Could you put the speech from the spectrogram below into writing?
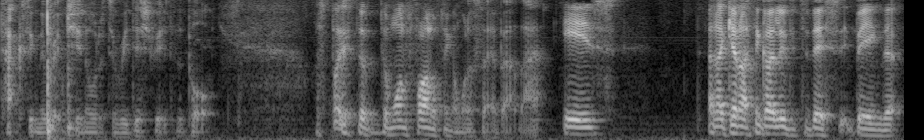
taxing the rich in order to redistribute to the poor. I suppose the, the one final thing I want to say about that is, and again, I think I alluded to this being that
